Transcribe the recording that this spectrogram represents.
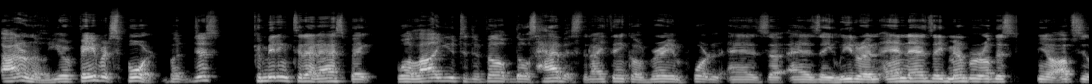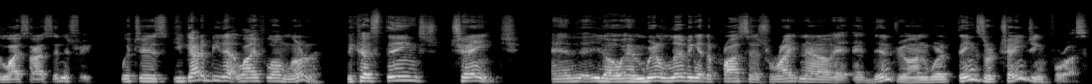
I don't know, your favorite sport, but just committing to that aspect will allow you to develop those habits that I think are very important as as a leader and, and as a member of this, you know, obviously the life science industry, which is you got to be that lifelong learner because things change. And you know, and we're living at the process right now at, at Dendreon where things are changing for us.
